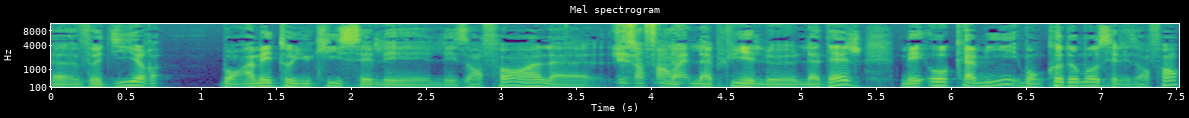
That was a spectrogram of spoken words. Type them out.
veut dire Bon, Ametoyuki, c'est les, les enfants, hein, la, les enfants, la, pluie et le, la neige. Mais Okami, bon, Kodomo, c'est les enfants.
